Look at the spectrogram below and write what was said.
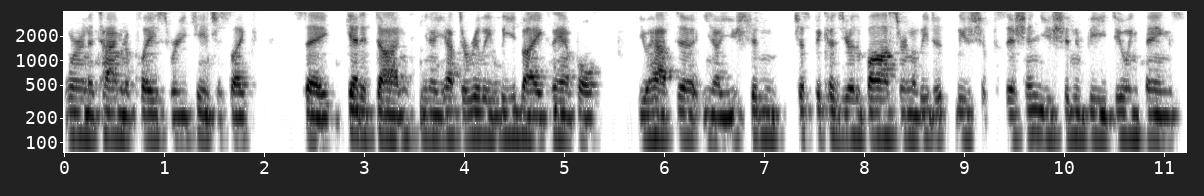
we're in a time and a place where you can't just like say get it done. You know, you have to really lead by example you have to you know you shouldn't just because you're the boss or in a lead, leadership position you shouldn't be doing things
